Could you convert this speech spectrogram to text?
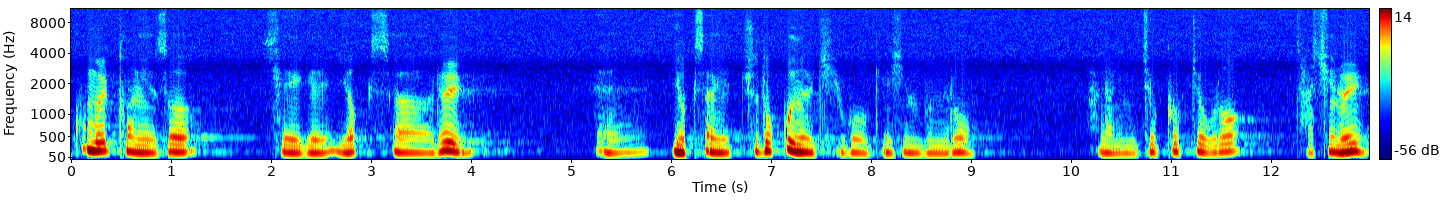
꿈을 통해서 세계 역사를 역사의 주도권을 쥐고 계신 분으로 하나님이 적극적으로 자신을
